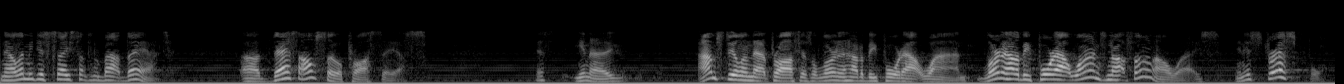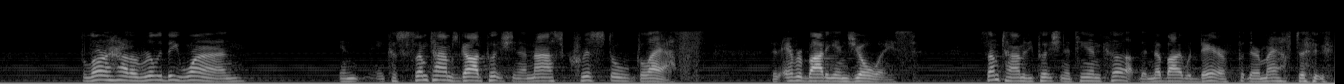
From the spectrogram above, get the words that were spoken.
Now, let me just say something about that. Uh, that's also a process. It's, you know, I'm still in that process of learning how to be poured out wine. Learning how to be poured out wine is not fun always, and it's stressful to learn how to really be wine. Because sometimes God puts you in a nice crystal glass that everybody enjoys. Sometimes He puts you in a tin cup that nobody would dare put their mouth to.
